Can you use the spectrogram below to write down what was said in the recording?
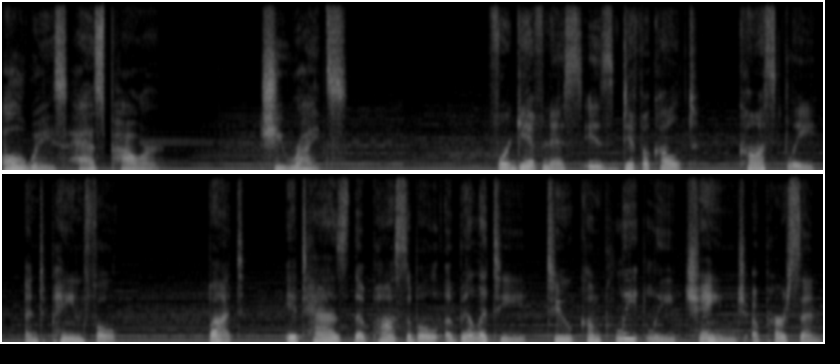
always has power. She writes Forgiveness is difficult, costly, and painful, but it has the possible ability to completely change a person.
